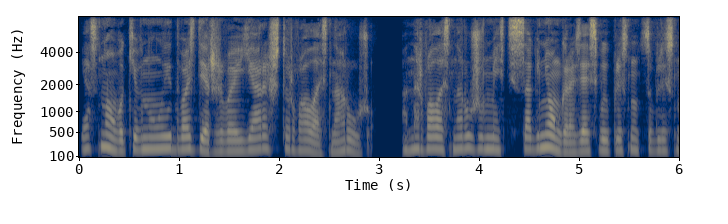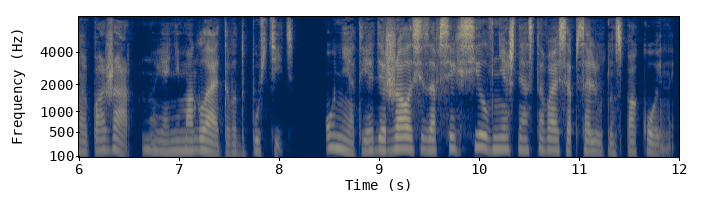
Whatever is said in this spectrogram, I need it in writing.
Я снова кивнула, едва сдерживая ярость, что рвалась наружу. Она рвалась наружу вместе с огнем, грозясь выплеснуться в лесной пожар, но я не могла этого допустить. О нет, я держалась изо всех сил, внешне оставаясь абсолютно спокойной.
